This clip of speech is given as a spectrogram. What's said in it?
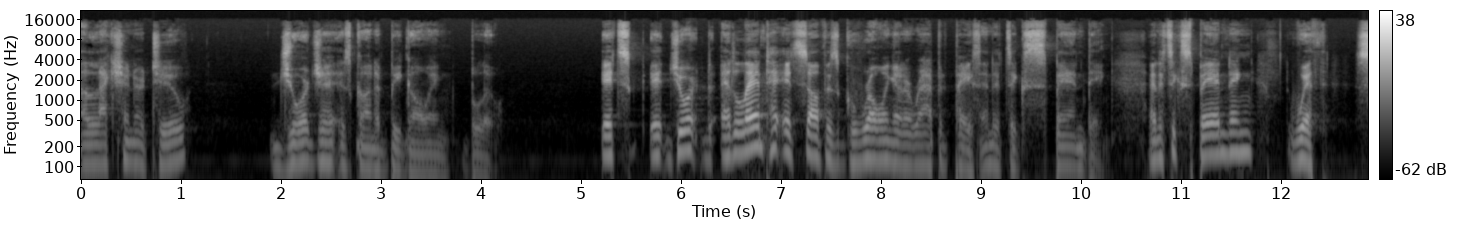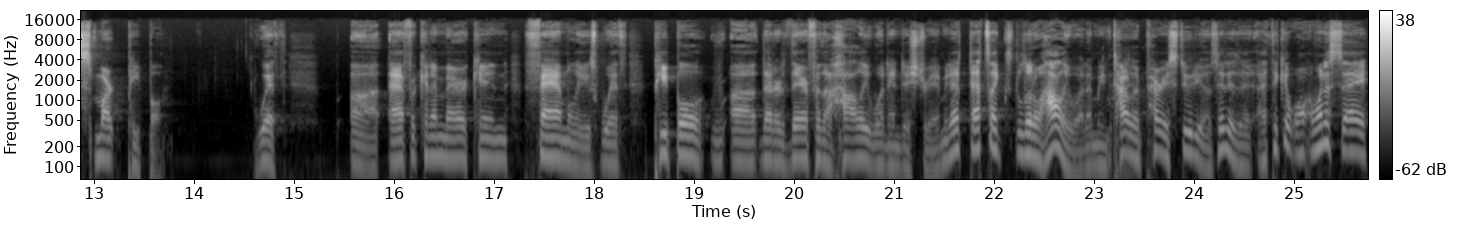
election or two, Georgia is going to be going blue it's it Geor- Atlanta itself is growing at a rapid pace and it's expanding. And it's expanding with smart people, with uh, African American families, with people uh, that are there for the Hollywood industry. I mean, that, that's like little Hollywood. I mean, Tyler Perry Studios. It is. A, I think it. I want to say.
